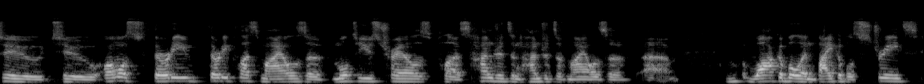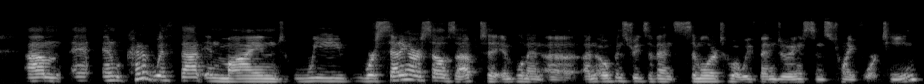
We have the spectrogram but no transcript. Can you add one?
to, to almost 30, 30 plus miles of multi-use trails plus hundreds and hundreds of miles of um, walkable and bikeable streets. Um, and, and, kind of with that in mind, we were setting ourselves up to implement a, an open streets event similar to what we've been doing since 2014.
